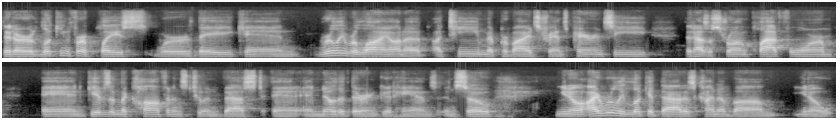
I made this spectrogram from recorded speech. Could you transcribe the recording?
that are looking for a place where they can really rely on a, a team that provides transparency, that has a strong platform, and gives them the confidence to invest and, and know that they're in good hands. And so, you know, I really look at that as kind of, um, you know,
